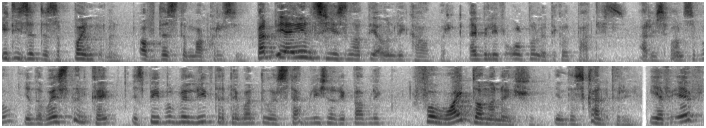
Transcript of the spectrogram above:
It is a disappointment of this democracy. But the ANC is not the only culprit. I believe all political parties are responsible. In the Western Cape, is people believe that they want to establish a republic for white domination in this country. EFF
